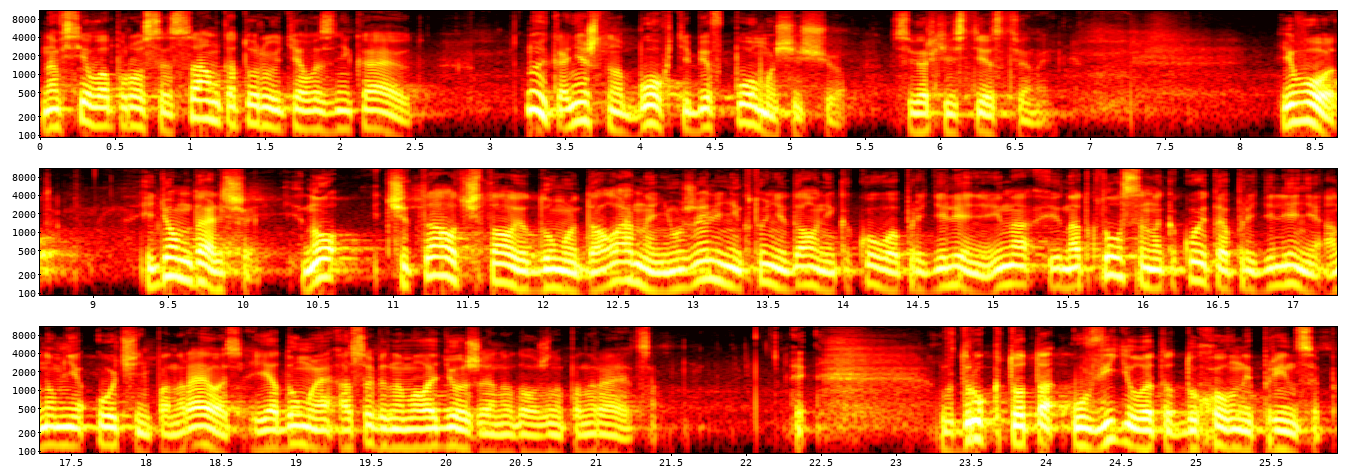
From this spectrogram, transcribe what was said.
на все вопросы сам, которые у тебя возникают. Ну и, конечно, Бог тебе в помощь еще, сверхъестественный. И вот, идем дальше. Но читал, читал, я думаю, да ладно, неужели никто не дал никакого определения? И, на, и наткнулся на какое-то определение, оно мне очень понравилось, и я думаю, особенно молодежи оно должно понравиться. Вдруг кто-то увидел этот духовный принцип.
